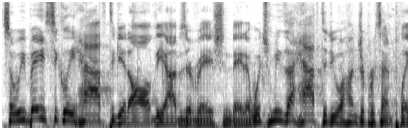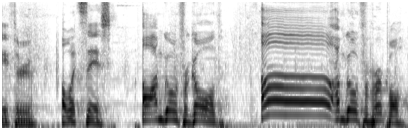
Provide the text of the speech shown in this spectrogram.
So we basically have to get all the observation data, which means I have to do 100% playthrough. Oh, what's this? Oh, I'm going for gold. Oh, I'm going for purple.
